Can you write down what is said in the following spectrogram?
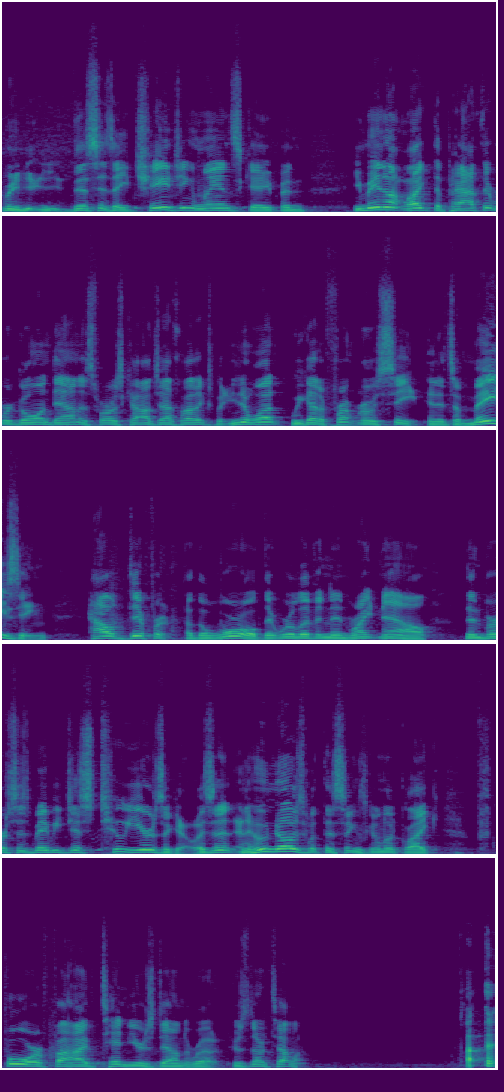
I mean, you, this is a changing landscape. And you may not like the path that we're going down as far as college athletics, but you know what? We got a front row seat. And it's amazing how different of the world that we're living in right now than versus maybe just two years ago, isn't it? And who knows what this thing's going to look like four, five, ten years down the road? There's no telling. Uh,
